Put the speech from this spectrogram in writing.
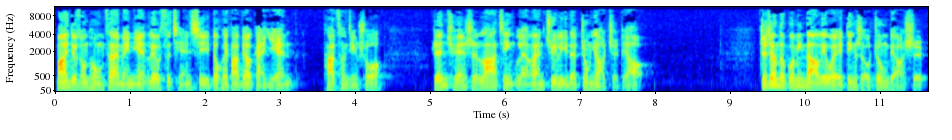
马英九总统在每年六四前夕都会发表感言。他曾经说：“人权是拉近两岸距离的重要指标。”执政的国民党立委丁守中表示：“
